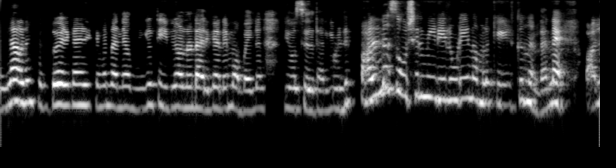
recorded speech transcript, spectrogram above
എല്ലാവരും ഫുഡ് കഴിക്കാനിരിക്കുമ്പോൾ തന്നെ ഒന്നുകിൽ ടി വി കണ്ടുകൊണ്ടായിരിക്കും അല്ലെങ്കിൽ മൊബൈൽ യൂസ് ചെയ്തിട്ടായിരിക്കും. ഇത് പല സോഷ്യൽ മീഡിയയിലൂടെയും നമ്മൾ കേൾക്കുന്നുണ്ട് അല്ലേ? പല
